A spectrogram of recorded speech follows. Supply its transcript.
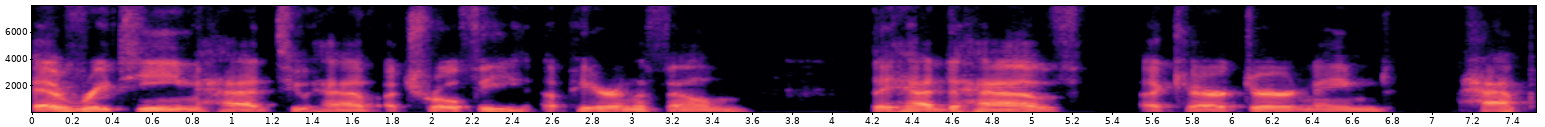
every team had to have a trophy appear in the film. They had to have a character named Hap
